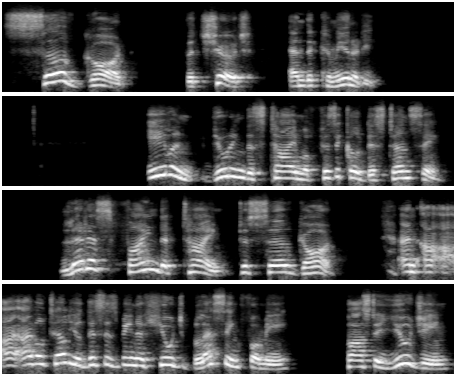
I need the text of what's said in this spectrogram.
serve God, the church, and the community. Even during this time of physical distancing, let us find the time to serve God. And I, I, I, will tell you, this has been a huge blessing for me, Pastor Eugene,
